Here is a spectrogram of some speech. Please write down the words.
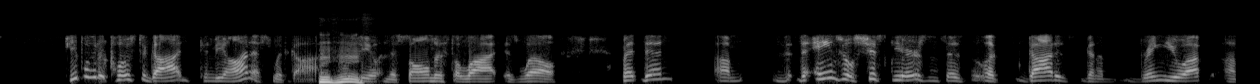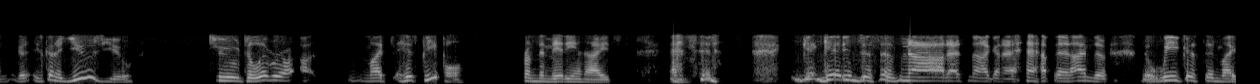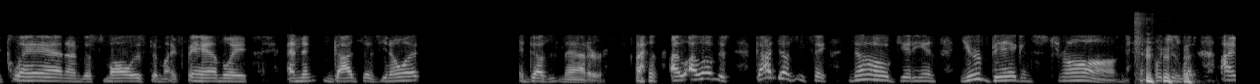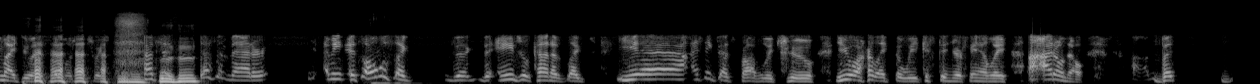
people that are close to God can be honest with God. Mhm. We see it in the psalmist a lot as well. But then um, the, the angel shifts gears and says, look, God is going to bring you up. Um, he's going to use you to deliver uh, my his people from the Midianites. And then Gideon just says, "No, that's not going to happen. I'm the the weakest in my clan. I'm the smallest in my family." And then God says, "You know what? It doesn't matter." I, I love this. God doesn't say, "No, Gideon, you're big and strong," which is what I might do in a similar situation. God says, Mhm. "It doesn't matter." I mean, it's almost like the the angel kind of like, "Yeah, I think that's probably true. You are like the weakest in your family. I, I don't know, uh, but."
